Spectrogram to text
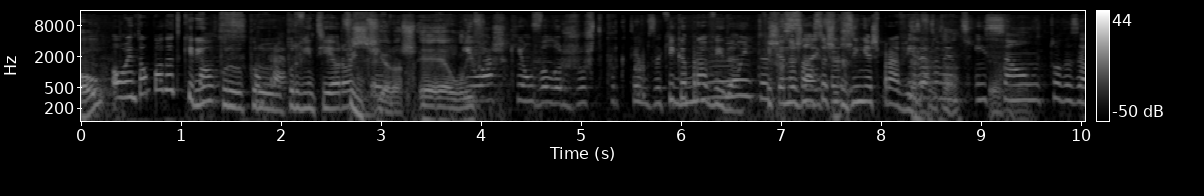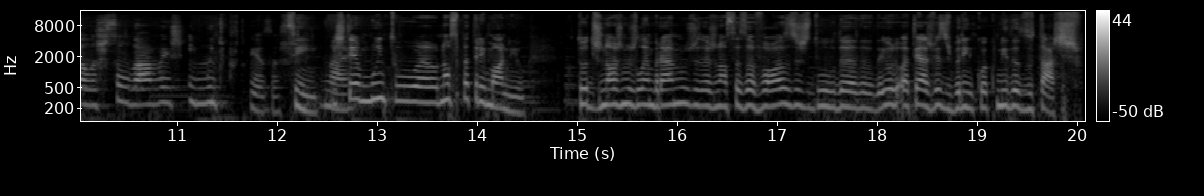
Ou? Ou então pode adquiri-lo por, por, por 20 euros. 20 Eh, euros. É, é um Eu livro. acho que é um valor justo porque temos aqui Fica para a vida. muitas Fica nas nossas receitas. cozinhas para a vida. Exatamente. E são todas elas saudáveis e muito portuguesas. Sim, não isto é muito uh, o nosso património. Todos nós nos lembramos das nossas avós, do, da, da- eu até às vezes brinco com a comida do tacho.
